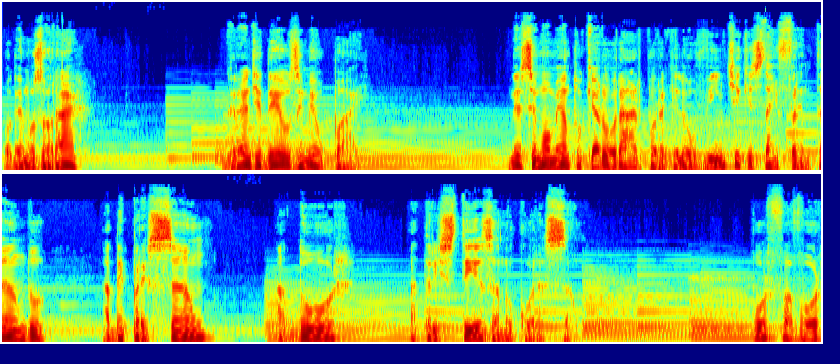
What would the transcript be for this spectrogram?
Podemos orar? Grande Deus e meu Pai, Nesse momento, quero orar por aquele ouvinte que está enfrentando a depressão, a dor, a tristeza no coração. Por favor,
